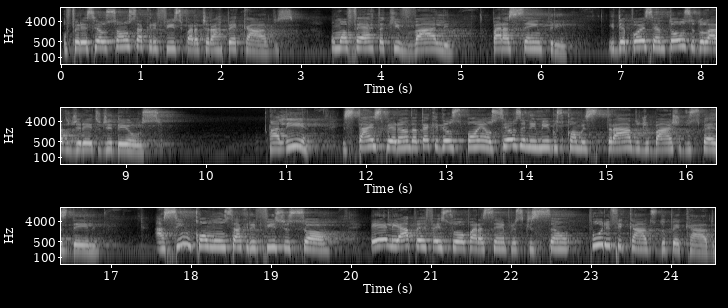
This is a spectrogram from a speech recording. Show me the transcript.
ofereceu só um sacrifício para tirar pecados, uma oferta que vale para sempre, e depois sentou-se do lado direito de Deus. Ali está esperando até que Deus ponha os seus inimigos como estrado debaixo dos pés dele. Assim como um sacrifício só, ele aperfeiçoou para sempre os que são purificados do pecado.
